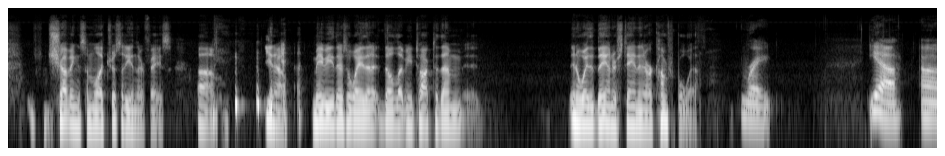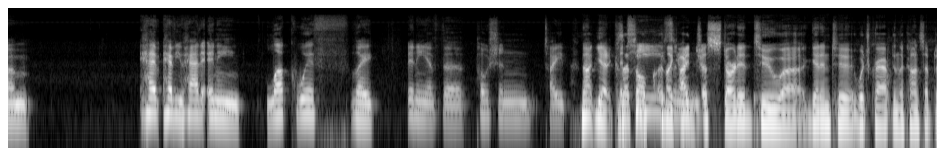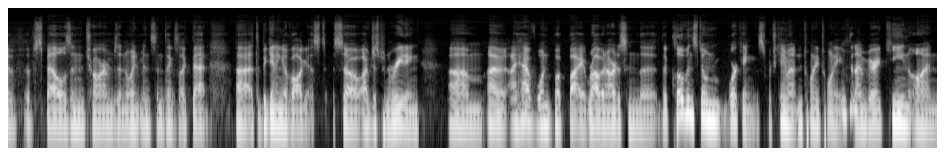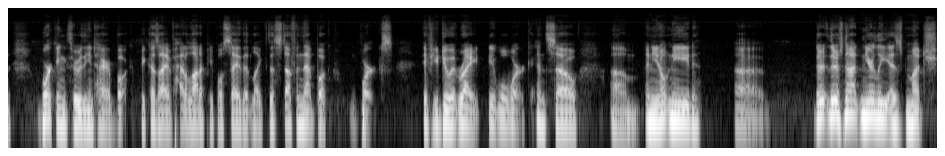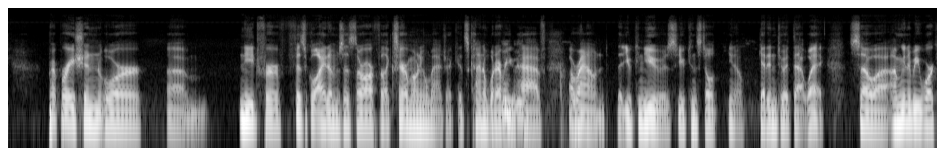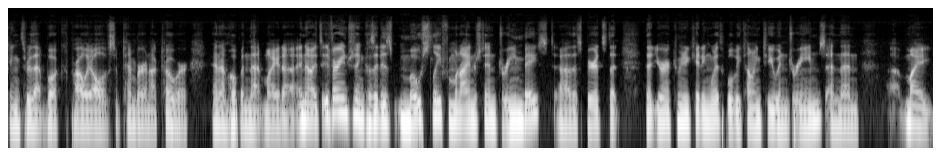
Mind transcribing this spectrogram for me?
shoving some electricity in their face. Um, you know maybe there's a way that they'll let me talk to them uh, in a way that they understand and are comfortable with Right. Yeah. Um have have you had any luck with like any of the potion type? Not yet, because that's all. Like I just started to uh, get into witchcraft and the concept of, of spells and charms and ointments and things like that uh, at the beginning of August. So I've just been reading. Um, I, I have one book by Robin Artisson, the the Clovenstone Workings, which came out in 2020, Mhm. and I'm very keen on working through the entire book because I've had a lot of people say that like the stuff in that book works. If you do it right, it will work. And so, um, and you don't need uh, there, there's not nearly as much preparation or um, need for physical items as there are for like ceremonial magic. It's kind of whatever you Mhm. have around that you can use. You can still, you know, get into it that way. So uh, I'm going to be working through that book probably all of September and October, and I'm hoping that might. Uh, and no, it's, it's very interesting because it is mostly, from what I understand, dream based. Uh, the spirits that that you're communicating with will be coming to you in dreams, and then uh, my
